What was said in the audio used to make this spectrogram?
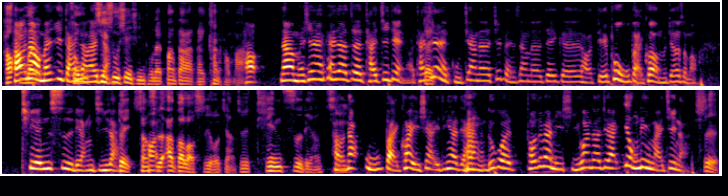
好，那我们一档一档来讲技术线形图来帮大家来看好吗？好，那我们现在看一下这台积电啊，台积电的股价呢，基本上呢，这个好跌破五百块，我们叫什么？天赐良机啦。对，上次阿高老师有讲，就是天赐良机。好，那五百块以下一定要怎样？如果投资者你喜欢，那就要用力买进啊。是。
